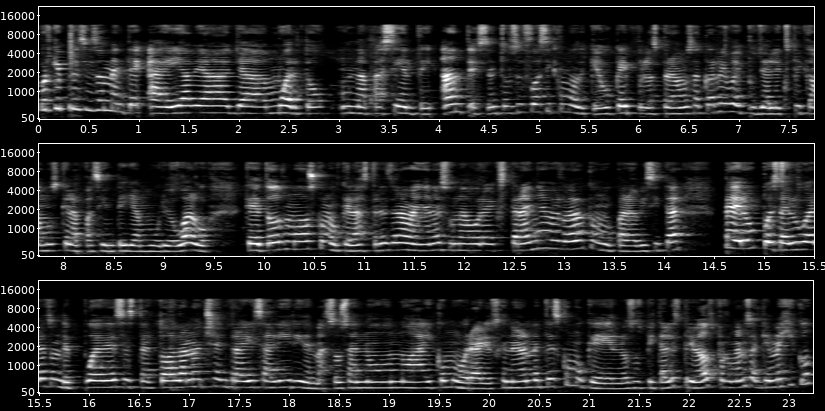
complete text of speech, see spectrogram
porque precisamente ahí había ya muerto una paciente antes, entonces fue así como de que ok, pues la esperamos acá arriba y pues ya le explicamos que la paciente ya murió o algo, que de todos modos como que las 3 de la mañana es una hora extraña, ¿verdad? Como para visitar, pero pues hay lugares donde puedes estar toda la noche, entrar y salir y demás, o sea, no, no hay como horarios, generalmente es como que en los hospitales privados, por lo menos aquí en México,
